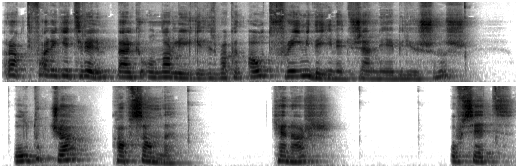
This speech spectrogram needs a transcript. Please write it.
Aktif hale getirelim. Belki onlarla ilgilidir. Bakın out frame'i de yine düzenleyebiliyorsunuz. Oldukça kapsamlı. Kenar, offset,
